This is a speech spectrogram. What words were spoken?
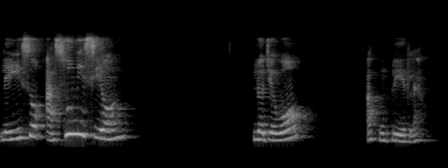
le hizo a su misión, lo llevó a cumplirla.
